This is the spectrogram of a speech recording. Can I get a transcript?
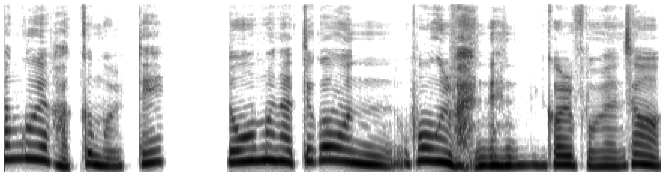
한국에 가끔 올 때 너무나 뜨거운 호응을 받는 걸 보면서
